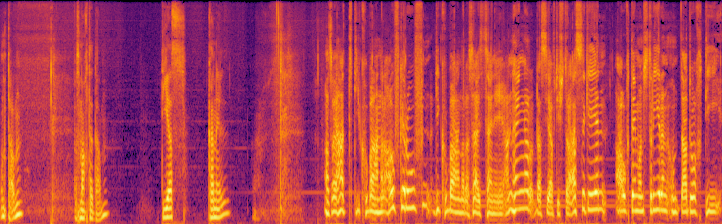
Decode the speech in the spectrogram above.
Und dann? Was macht er dann? Diaz Canel? Also er hat die Kubaner aufgerufen, die Kubaner, das heißt seine Anhänger, dass sie auf die Straße gehen, auch demonstrieren und dadurch die,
